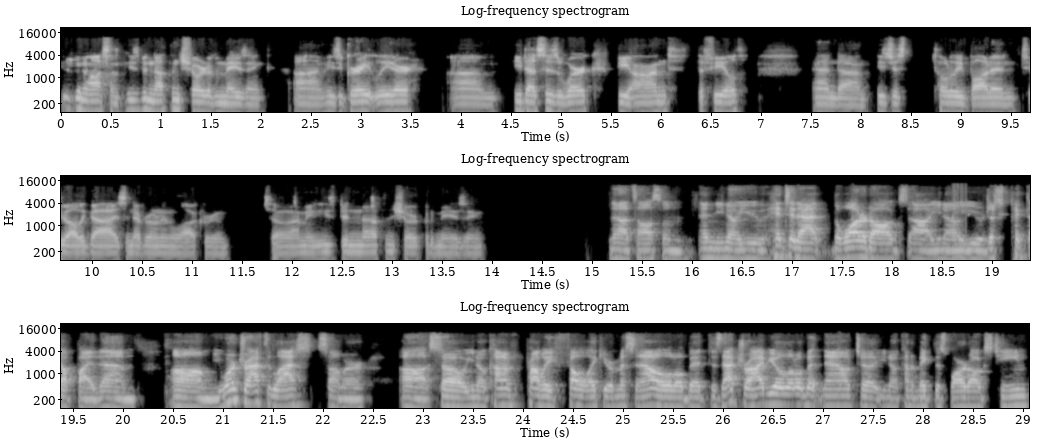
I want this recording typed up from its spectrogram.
he's been awesome. He's been nothing short of amazing. Um, he's a great leader. Um, he does his work beyond the field, and um, he's just totally bought into all the guys and everyone in the locker room. So I mean, he's been nothing short but amazing. No, it's awesome. And you know, you hinted at the Water Dogs. Uh, you know, you were just picked up by them. Um, you weren't drafted last summer. Uh, so you know, kind of probably felt like you were missing out a little bit. Does that drive you a little bit now to you know kind of make this Water Dogs team?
